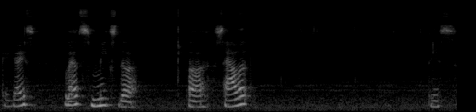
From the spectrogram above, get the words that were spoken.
Okay, guys. Let's mix the uh, salad. This.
